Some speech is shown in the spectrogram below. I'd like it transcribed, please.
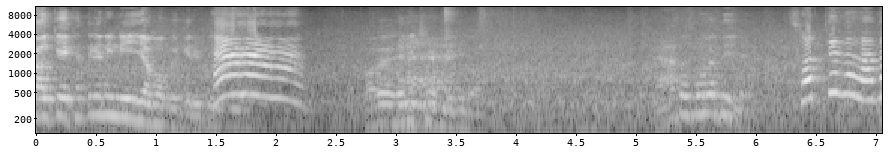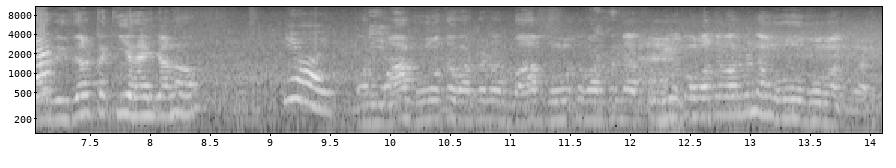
কালকে এখান থেকে নিয়ে যাব ওকে গিরিটি হ্যাঁ হ্যাঁ হ্যাঁ। কবে এখানে ছেড়ে দিব। হ্যাঁ তো বলে দিলে। সত্যি তো দাদা। রেজাল্টটা কি হয় জানো? কি হয়? ওর মা ঘুমোতে পারবে না ওর বাপ ঘুমোতে পারবে না তুমিও ঘুমাতে পারবে না ও ঘুমাতে পারবে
